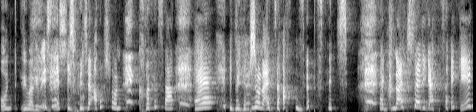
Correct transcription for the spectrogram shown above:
und übergewichtig. Ich bin ja auch schon größer. Hä? Ich bin ja schon 1,78. Dann du ja die ganze Zeit gegen.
